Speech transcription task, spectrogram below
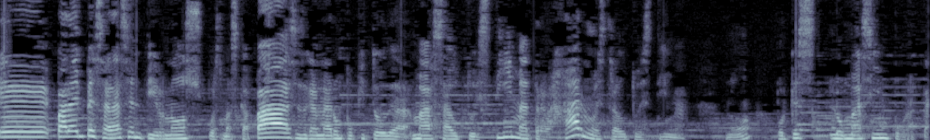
Eh, para empezar a sentirnos pues más capaces, ganar un poquito de más autoestima, trabajar nuestra autoestima, ¿no? Porque es lo más importante,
